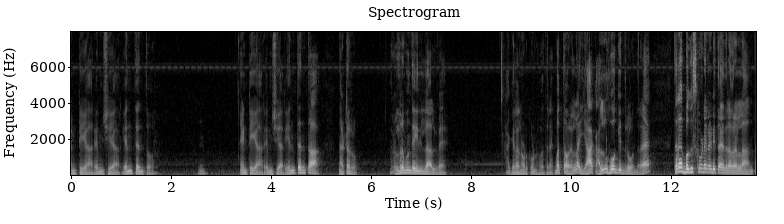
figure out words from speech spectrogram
M T R M G R ಎಂತೆಂಥವ್ರು? N T R M G R ಎಂತೆಂಥ ನಟರು? ಅವರೆಲ್ಲರ ಮುಂದೆ ಏನಿಲ್ಲ ಅಲ್ವೇ? ಹಾಗೆಲ್ಲ ನೋಡ್ಕೊಂಡು ಹೋದರೆ, ಮತ್ತು ಅವರೆಲ್ಲ ಯಾಕೆ ಅಲ್ಲಿ ಹೋಗಿದ್ರು ಅಂದರೆ, ತಲೆ ಬಗ್ಸ್ಕೊಂಡೇ ನಡೀತಾ ಇದ್ರು ಅವರೆಲ್ಲ ಅಂತ.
